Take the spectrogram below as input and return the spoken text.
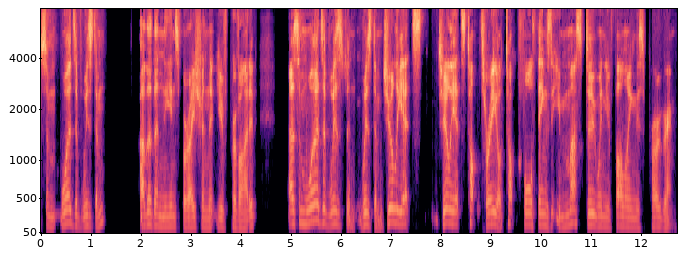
some words of wisdom other than the inspiration that you've provided. Uh, some words of wisdom, wisdom. Juliet's Juliet's top three or top four things that you must do when you're following this program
